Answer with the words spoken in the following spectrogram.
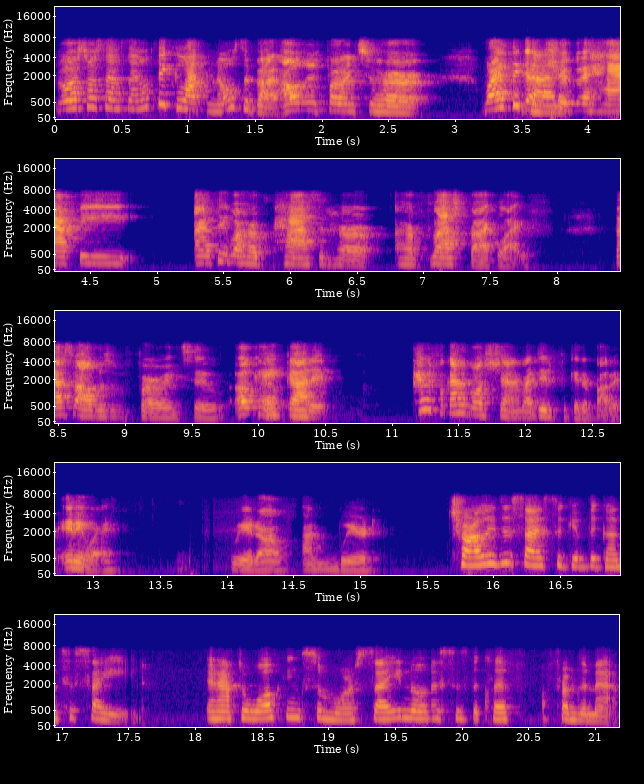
No, what I I don't think Locke knows about it. I was referring to her. When I think Got of trigger happy, I think about her past and her her flashback life. That's what I was referring to. Okay, Okay. got it. Kind of forgot about Shannon, but I did forget about it. Anyway, weirdo. I'm weird. Charlie decides to give the gun to Sayid, and after walking some more, Sayid notices the cliff from the map.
